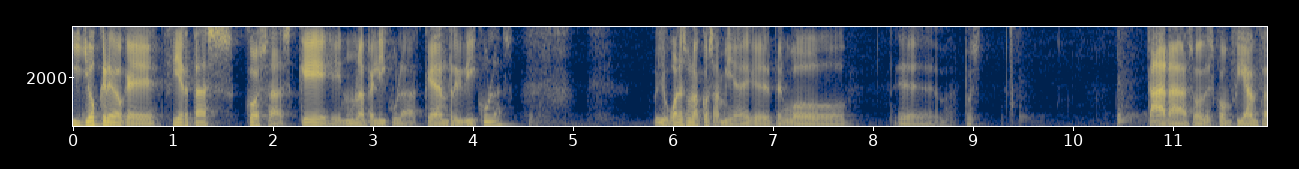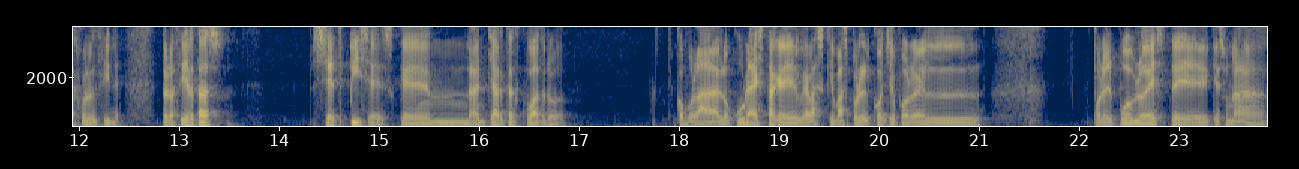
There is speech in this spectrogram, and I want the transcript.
y yo creo que ciertas cosas que en una película quedan ridículas, igual es una cosa mía, ¿eh? que tengo eh, pues taras o desconfianzas con el cine, pero ciertas set pieces que en Uncharted 4, como la locura esta que, vas, que vas por el coche por el por el pueblo este, que es una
